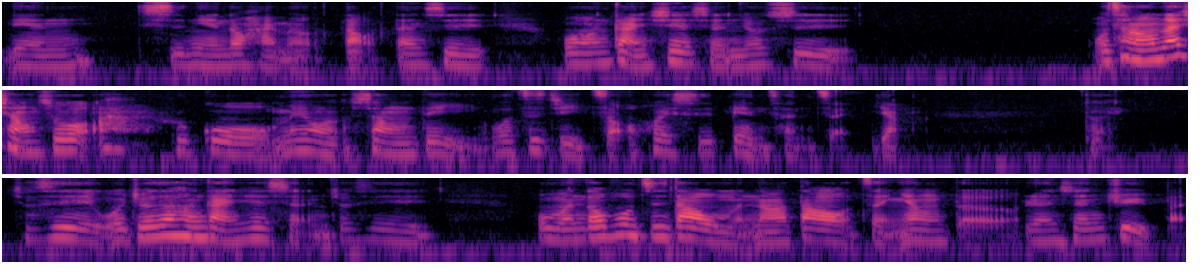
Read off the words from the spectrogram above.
连十年都还没有到。但是我很感谢神，就是我常常在想说啊，如果没有上帝，我自己走会是变成怎样？对，就是我觉得很感谢神，就是我们都不知道我们拿到怎样的人生剧本，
